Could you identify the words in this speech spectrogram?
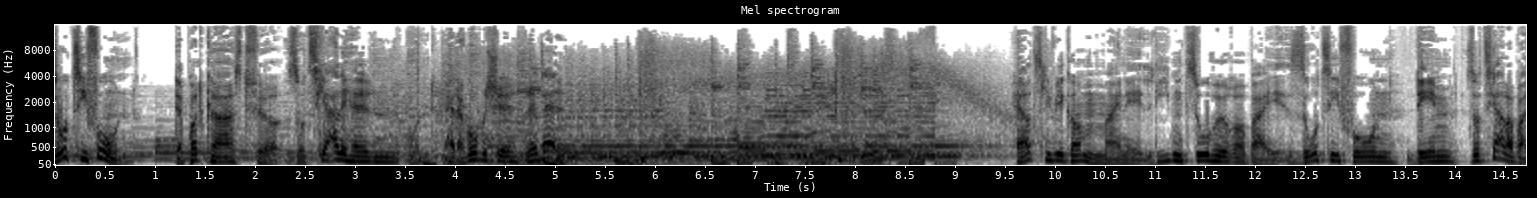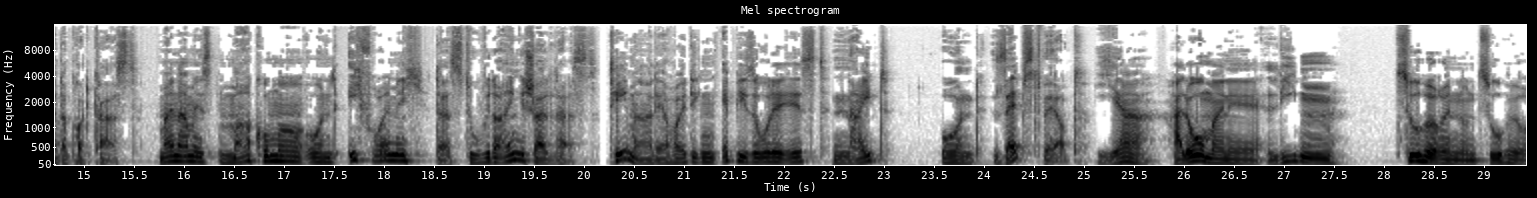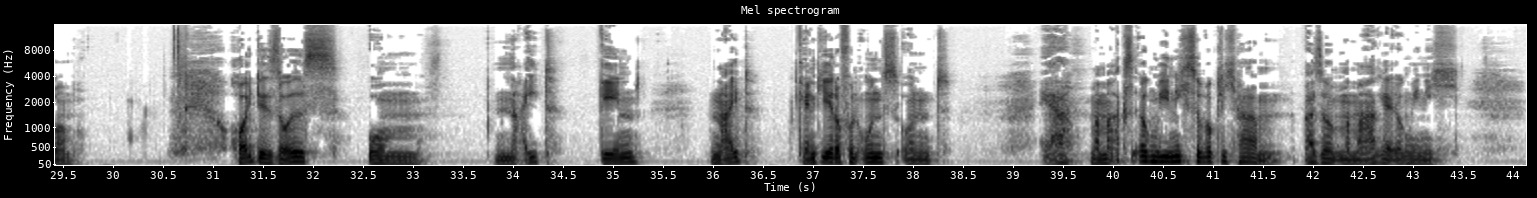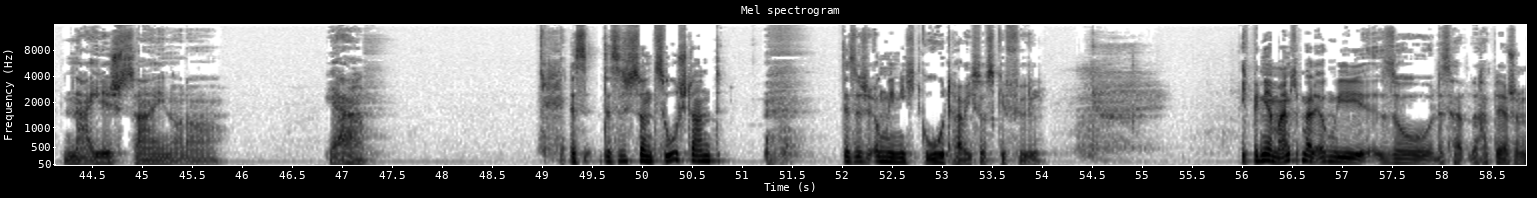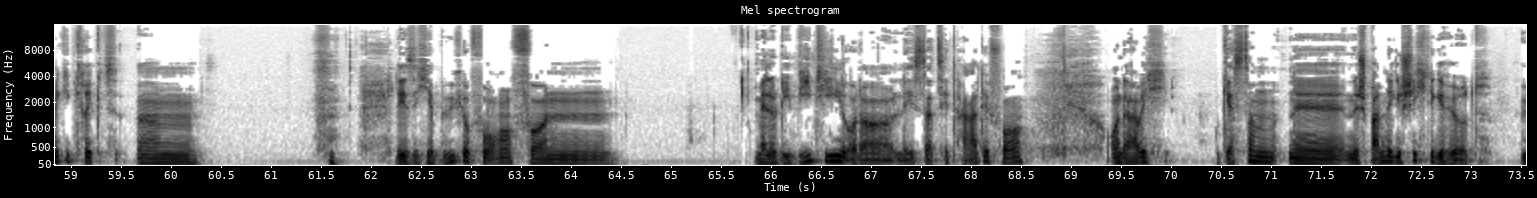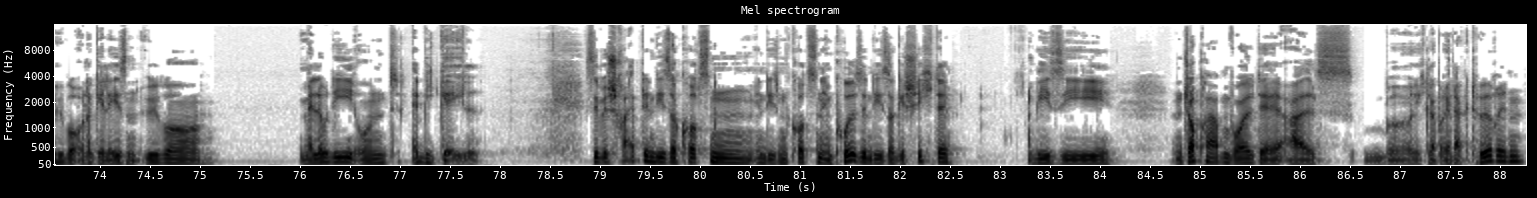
Soziphon, der Podcast für soziale Helden und pädagogische Rebellen. Herzlich willkommen, meine lieben Zuhörer bei Soziphon, dem Sozialarbeiter-Podcast. Mein Name ist Mark Hummer und ich freue mich, dass du wieder eingeschaltet hast. Thema der heutigen Episode ist Neid und Selbstwert. Ja, hallo meine lieben Zuhörerinnen und Zuhörer. Heute soll's um Neid gehen. Neid kennt jeder von uns und ja, man mag's irgendwie nicht so wirklich haben. Also man mag ja irgendwie nicht neidisch sein oder ja. Das, das ist so ein Zustand, das ist irgendwie nicht gut, habe ich so das Gefühl. Ich bin ja manchmal irgendwie so, das habt ihr ja schon mitgekriegt, ähm, lese ich hier Bücher vor von Melody Beatty oder lese da Zitate vor. Und da habe ich gestern eine, eine spannende Geschichte gehört über oder gelesen über Melody und Abigail. Sie beschreibt in dieser kurzen, in diesem kurzen Impuls, in dieser Geschichte, wie sie einen Job haben wollte als, ich glaube, Redakteurin.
